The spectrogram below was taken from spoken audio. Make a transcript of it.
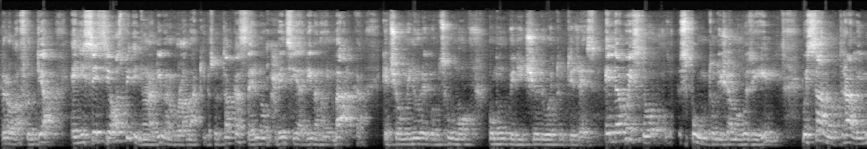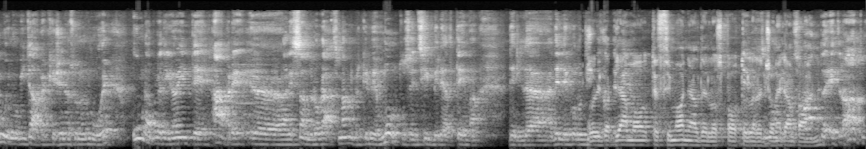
però lo affrontiamo. E gli stessi ospiti non arrivano con la macchina sotto al castello, bensì arrivano in barca, che c'è un minore consumo comunque di CO2 e tutto il resto. E da questo spunto, diciamo così, quest'anno tra le due novità, perché ce ne sono due, una praticamente apre eh, Alessandro Gasman, perché lui è molto sensibile al tema del, dell'ecologia. Lo ricordiamo testimonial dello spot della regione Campania. E tra l'altro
